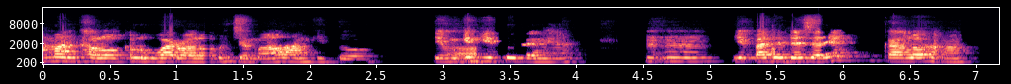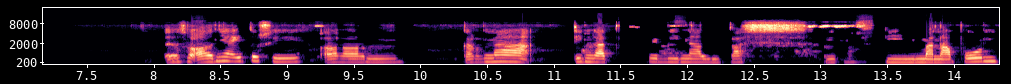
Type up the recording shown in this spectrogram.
aman kalau keluar walaupun jam malam gitu. Ya mungkin oh. gitu kan ya mm -mm. ya pada dasarnya kalau uh. soalnya itu sih um, karena tingkat kriminalitas entah di mana pun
